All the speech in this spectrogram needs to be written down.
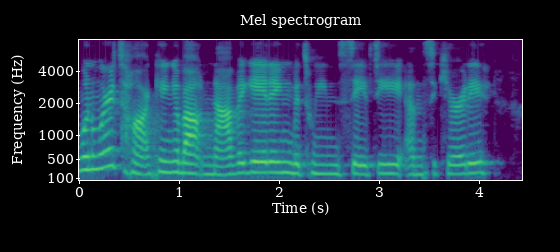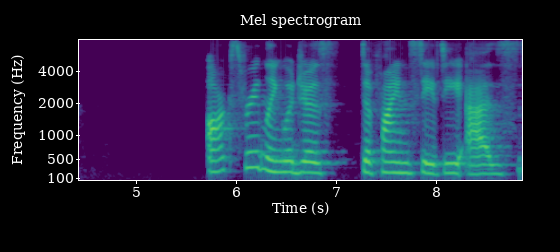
When we're talking about navigating between safety and security, Oxford Languages defines safety as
